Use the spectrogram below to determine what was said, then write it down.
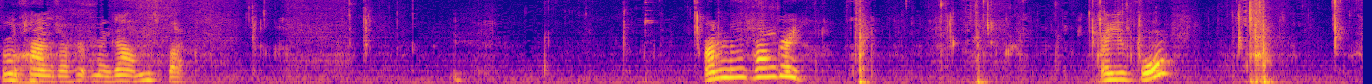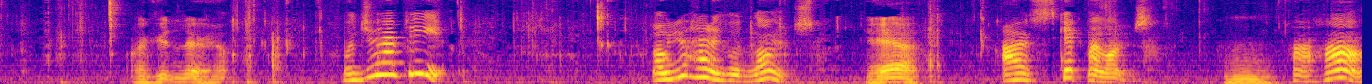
Sometimes I hurt my gums, but I'm just hungry. Are you full? I'm getting there, yeah. What'd you have to eat? Oh, you had a good lunch. Yeah. I skipped my lunch. Mm. Uh huh.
